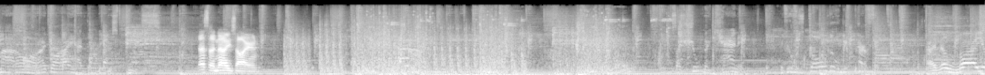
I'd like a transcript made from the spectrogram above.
Maron, I I had the biggest piece. That's a nice iron. Buy you.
